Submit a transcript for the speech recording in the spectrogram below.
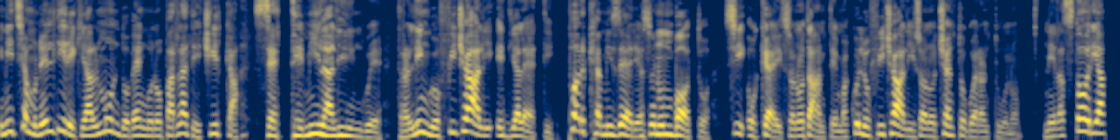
Iniziamo nel dire che al mondo vengono parlate circa 7000 lingue, tra lingue ufficiali e dialetti. Porca miseria, sono un botto. Sì, ok, sono tante, ma quelle ufficiali sono 141. Nella storia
